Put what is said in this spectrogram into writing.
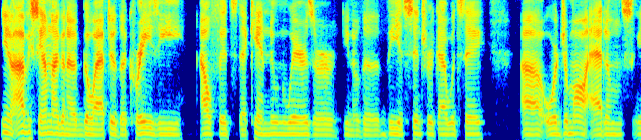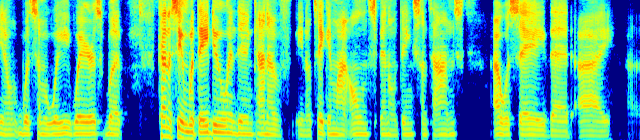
you know, obviously I'm not gonna go after the crazy outfits that Cam Newton wears, or you know the the eccentric, I would say, uh, or Jamal Adams, you know, with some of what he wears, but kind of seeing what they do and then kind of you know taking my own spin on things. Sometimes I would say that I, uh,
